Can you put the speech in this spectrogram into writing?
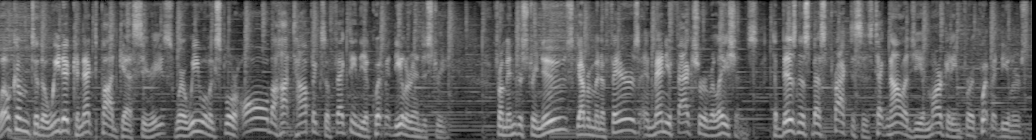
Welcome to the WEDA Connect podcast series, where we will explore all the hot topics affecting the equipment dealer industry. From industry news, government affairs, and manufacturer relations to business best practices, technology, and marketing for equipment dealers.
